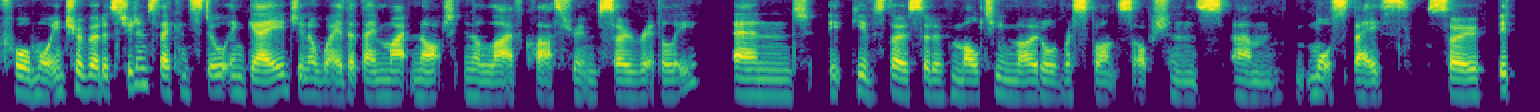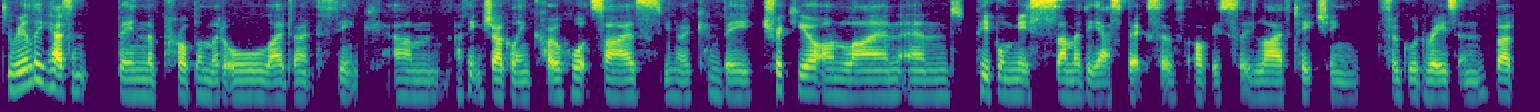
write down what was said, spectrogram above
for more introverted students, they can still engage in a way that they might not in a live classroom so readily. And it gives those sort of multimodal response options um, more space. So it really hasn't been the problem at all, I don't think. Um, I think juggling cohort size, you know, can be trickier online and people miss some of the aspects of obviously live teaching for good reason. But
